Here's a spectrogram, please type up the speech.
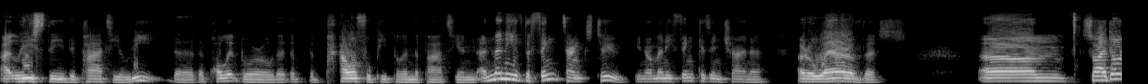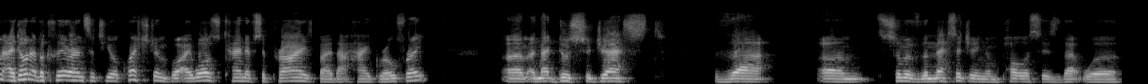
at least the, the party elite, the, the Politburo, the, the, the, powerful people in the party, and, and many of the think tanks too. You know, many thinkers in China are aware of this. Um, so I don't I don't have a clear answer to your question, but I was kind of surprised by that high growth rate, um, and that does suggest that um, some of the messaging and policies that were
